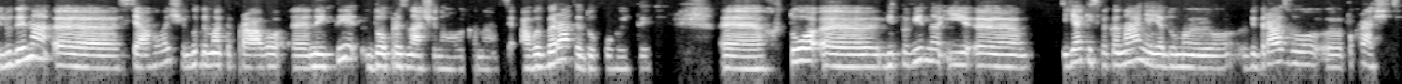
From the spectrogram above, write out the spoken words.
Людина е, стягувач буде мати право е, не йти до призначеного виконавця, а вибирати до кого йти. Е, хто е, відповідно і е, якість виконання, я думаю, відразу е, покращиться.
